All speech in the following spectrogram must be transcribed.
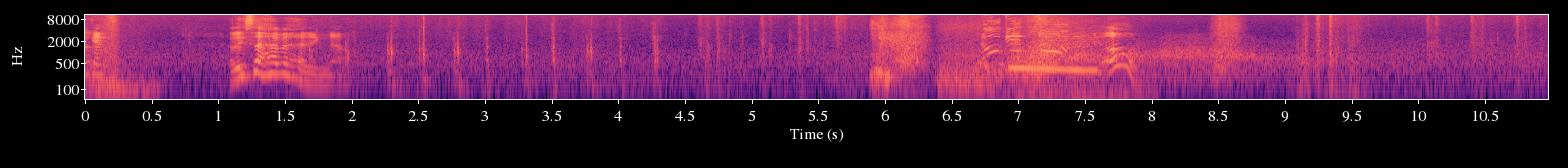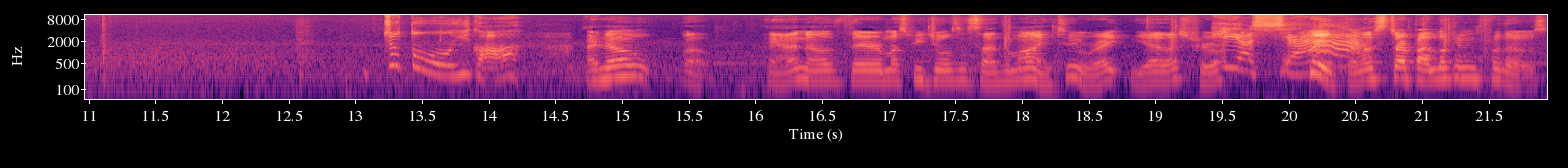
Okay. At least I have a heading now. Oh. I know. Oh, hey, I know there must be jewels inside the mine too, right? Yeah, that's true. Great. Then let's start by looking for those.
